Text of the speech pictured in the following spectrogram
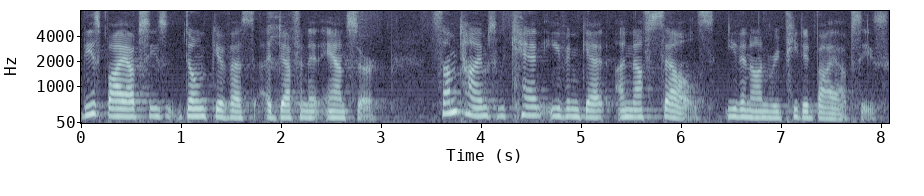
these biopsies don't give us a definite answer. Sometimes we can't even get enough cells, even on repeated biopsies.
